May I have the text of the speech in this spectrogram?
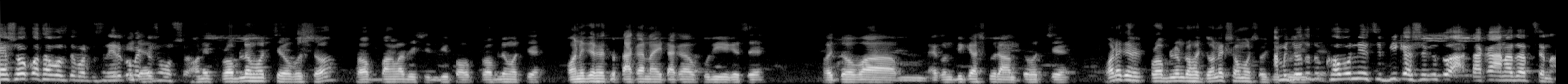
দেশেও কথা বলতে পারতেছে না এরকম একটা সমস্যা। অনেক প্রবলেম হচ্ছে অবশ্য। সব বাংলাদেশির প্রবলেম হচ্ছে অনেকের হয়তো টাকা নাই টাকা ফুরিয়ে গেছে হয়তো বা এখন বিকাশ করে আনতে হচ্ছে। অনেকের প্রবলেমটা হচ্ছে অনেক সমস্যা হচ্ছে আমি যতটুকু খবর নিয়েছি বিকাশে কিন্তু টাকা আনা যাচ্ছে না।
